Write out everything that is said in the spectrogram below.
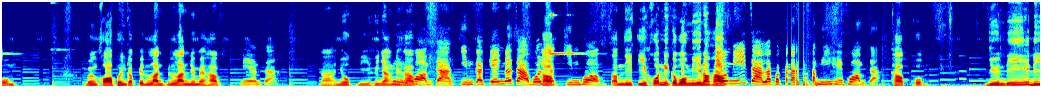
ผม เบิ่งคอเพิ่นก็เป็นลันเป็นลันอยู่ไหมครับแม่นจ้ะน่าโยกดีขึ้นอหย่างหูนะครับ พร้อมจ้ะกินกะเก่งเด้อจ้ะบ่คเรีรัยบกกินพร้อมตำหนี้ตีคนนี่ก็บ่มีเนาะครับบ่มีจ้ะรับประกันตำนี้ให้พร้อมจ้ะครับผม ยืนดีดี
